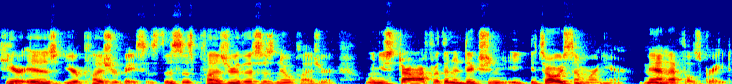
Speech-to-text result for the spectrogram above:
Here is your pleasure basis. This is pleasure. This is no pleasure. When you start off with an addiction, it's always somewhere in here. Man, that feels great.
